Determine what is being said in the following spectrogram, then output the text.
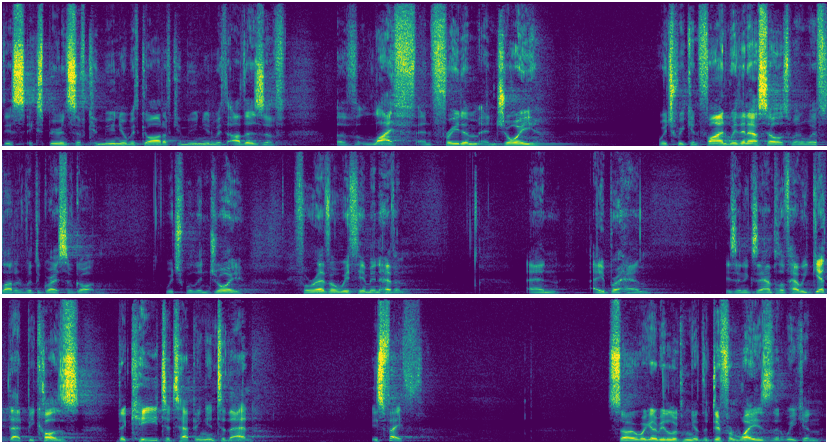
this experience of communion with God, of communion with others, of, of life and freedom and joy, which we can find within ourselves when we're flooded with the grace of God, which we'll enjoy forever with Him in heaven. And Abraham is an example of how we get that because the key to tapping into that is faith. So, we're going to be looking at the different ways that we can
